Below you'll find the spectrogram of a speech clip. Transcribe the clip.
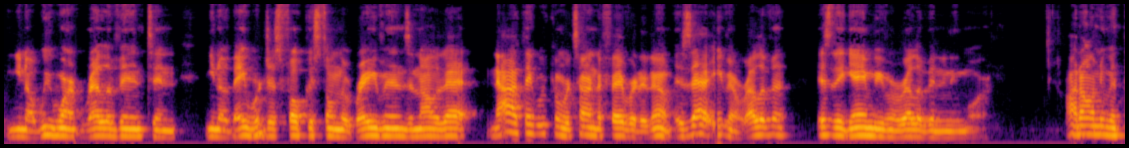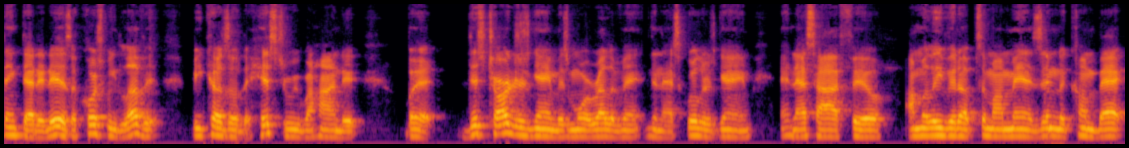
you know, we weren't relevant and you know they were just focused on the Ravens and all of that. Now I think we can return the favor to them. Is that even relevant? Is the game even relevant anymore? I don't even think that it is. Of course, we love it because of the history behind it, but this Chargers game is more relevant than that Squillers game, and that's how I feel. I'm gonna leave it up to my man Zim to come back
